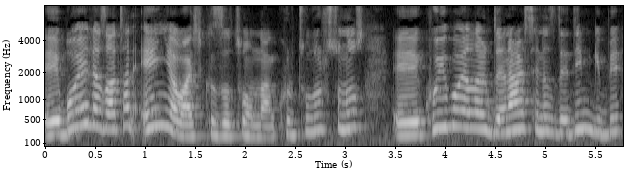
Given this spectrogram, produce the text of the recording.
E, boyayla zaten en yavaş kızıl tondan kurtulursunuz. E, koyu boyaları denerseniz dediğim gibi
